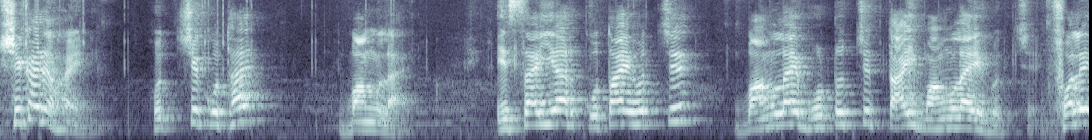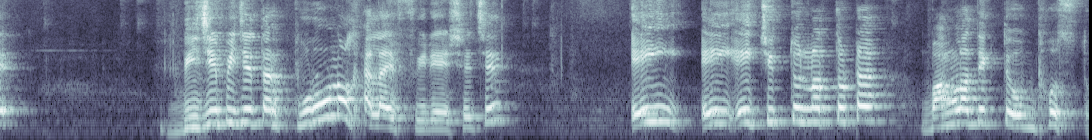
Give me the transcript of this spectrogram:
সেখানে হয়নি। হচ্ছে কোথায়? বাংলায়। এসআইআর কোথায় হচ্ছে? বাংলায় ভোট হচ্ছে, তাই বাংলায় হচ্ছে। ফলে বিজেপি যে তার পুরনো খেলায় ফিরে এসেছে, এই এই এই চিত্রনাট্যটা বাংলা দেখতে অভ্যস্ত।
